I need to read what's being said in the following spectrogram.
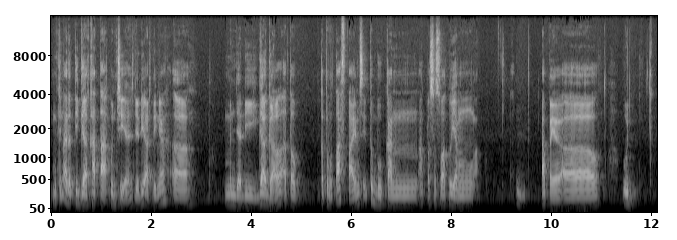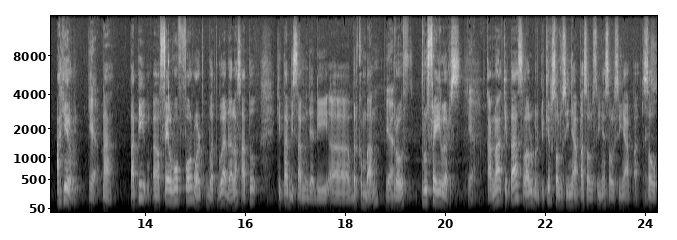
mungkin ada tiga kata kunci ya. Jadi artinya eh, menjadi gagal atau ketemu tough times itu bukan apa sesuatu yang apa ya uj- akhir. Iya. Nah, tapi uh, fail forward buat gue adalah satu kita bisa menjadi uh, berkembang, Iya. growth through failures. Iya. Karena kita selalu berpikir solusinya apa, solusinya, solusinya apa. So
